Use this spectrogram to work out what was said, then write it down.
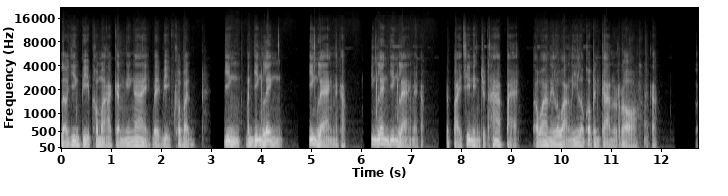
แล้วยิ่งบีบเข้ามาหากันง่ายๆไปบีบเข้ามายิ่งมันยิ่งเร่งยิ่งแรงนะครับ ยิ่งเร่งยิ่งแรงนะครับ จะไปที่ 1.58 แต่ว่าในระหว่างนี้เราก็เป็นการรอนะครับ ก็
